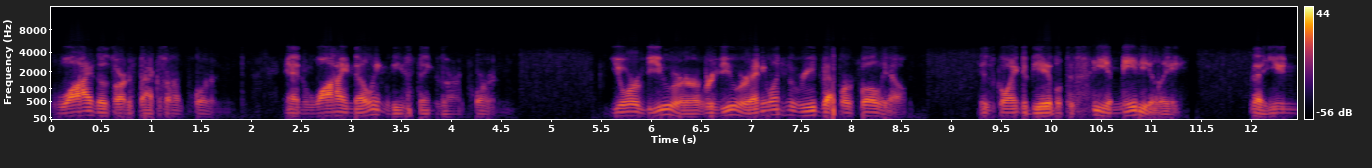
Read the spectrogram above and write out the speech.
why those artifacts are important and why knowing these things are important, your viewer, reviewer, anyone who reads that portfolio is going to be able to see immediately that you,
